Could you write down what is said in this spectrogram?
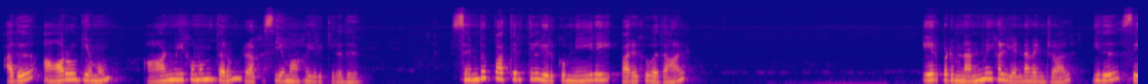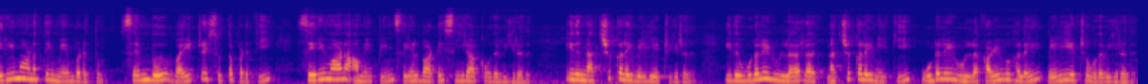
அது ஆரோக்கியமும் ஆன்மீகமும் தரும் ரகசியமாக இருக்கிறது. செம்பு பாத்திரத்தில் இருக்கும் நீரை பருகுவதால் ஏற்படும் நன்மைகள் என்னவென்றால் இது செரிமானத்தை மேம்படுத்தும். செம்பு வயிற்றை சுத்தப்படுத்தி செரிமான அமைப்பின் செயல்பாட்டை சீராக்க உதவுகிறது. இது நச்சுக்களை வெளியேற்றுகிறது. இது உடலில் உள்ள நச்சுக்களை நீக்கி உடலில் உள்ள கழிவுகளை வெளியேற்ற உதவுகிறது.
